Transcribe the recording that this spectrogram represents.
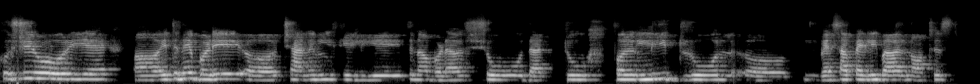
खुशी हो रही है। uh, इतने बड़े चैनल uh, के लिए इतना बड़ा show that too for lead role वैसा पहली बार north east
